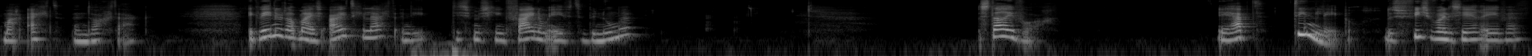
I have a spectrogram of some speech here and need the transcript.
Maar echt een dagtaak. Ik weet nu dat mij is uitgelegd en die, die is misschien fijn om even te benoemen. Stel je voor, je hebt 10 lepels. Dus visualiseer even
